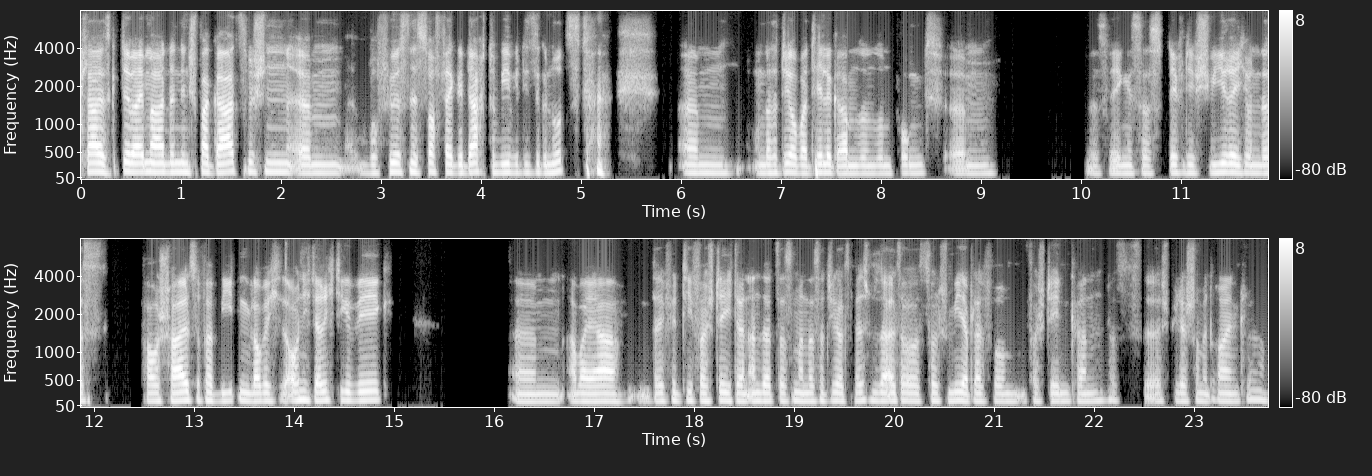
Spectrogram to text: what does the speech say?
klar, es gibt aber immer dann den Spagat zwischen, ähm, wofür ist eine Software gedacht und wie wird diese genutzt. Ähm, und das ist natürlich auch bei Telegram so, so ein Punkt. Ähm, deswegen ist das definitiv schwierig und das pauschal zu verbieten, glaube ich, ist auch nicht der richtige Weg. Ähm, aber ja, definitiv verstehe ich deinen Ansatz, dass man das natürlich als Messenger als auch als Social Media Plattform verstehen kann. Das äh, spielt ja schon mit rein, klar.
